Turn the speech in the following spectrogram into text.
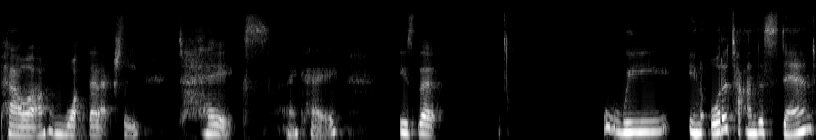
power and what that actually takes okay is that we in order to understand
